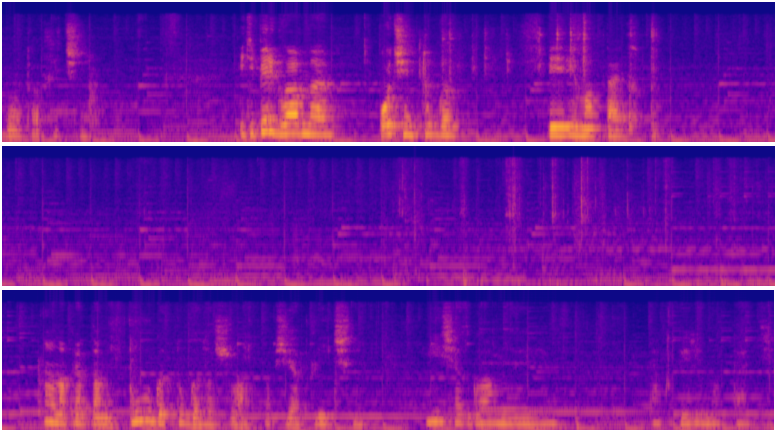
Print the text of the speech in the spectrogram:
Вот, отлично. И теперь главное очень туго перемотать. Ну, Она прям там туго-туго зашла. Вообще отлично. И сейчас главное ее так перемотать.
